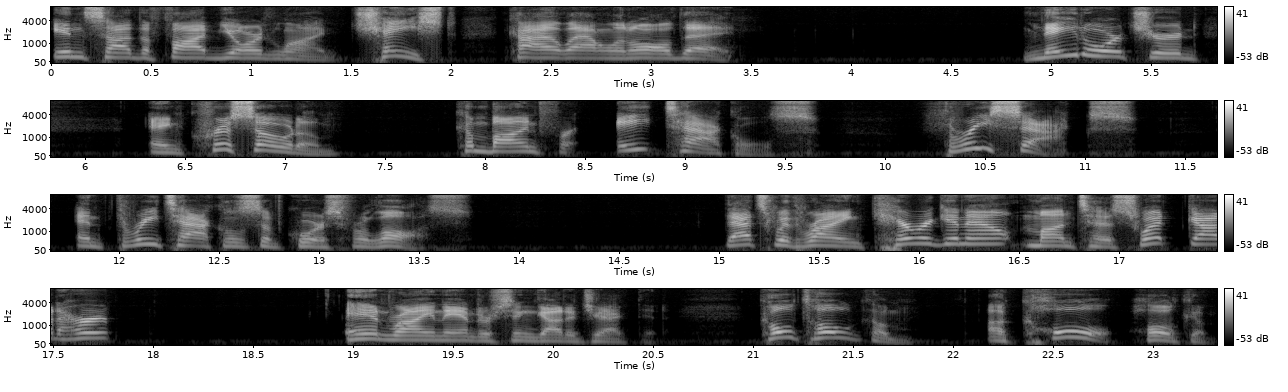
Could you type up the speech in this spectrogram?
inside the five yard line. Chased Kyle Allen all day. Nate Orchard and Chris Odom combined for eight tackles, three sacks, and three tackles, of course, for loss. That's with Ryan Kerrigan out. Montez Sweat got hurt. And Ryan Anderson got ejected. Colt Holcomb, a Cole Holcomb,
